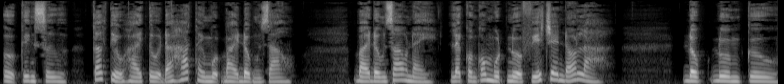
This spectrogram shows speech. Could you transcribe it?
Ở kinh sư, các tiểu hài tử đã hát thành một bài đồng dao. Bài đồng dao này lại còn có một nửa phía trên đó là độc đường cừu,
